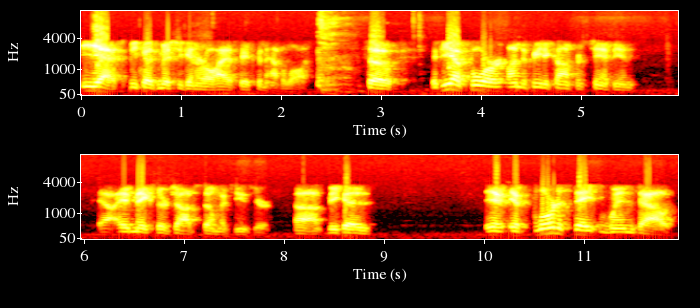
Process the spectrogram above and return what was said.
Yes, because Michigan or Ohio State's going to have a loss. So if you have four undefeated conference champions, it makes their job so much easier. Uh, because if, if Florida State wins out,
